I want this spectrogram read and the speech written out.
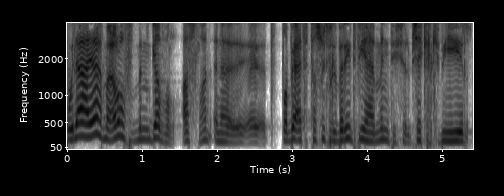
ولاية معروف من قبل أصلا إن طبيعة التصويت في البريد فيها منتشر بشكل كبير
